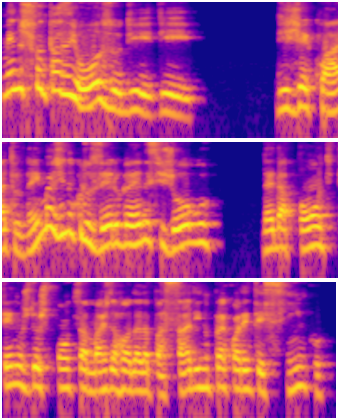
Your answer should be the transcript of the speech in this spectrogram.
menos fantasioso de, de, de G4. Né? Imagina o Cruzeiro ganhando esse jogo né, da ponte, tendo os dois pontos a mais da rodada passada, indo para 45.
